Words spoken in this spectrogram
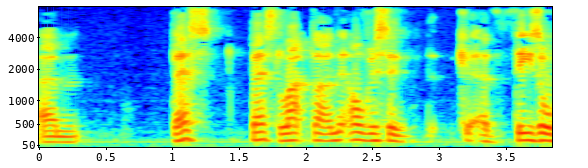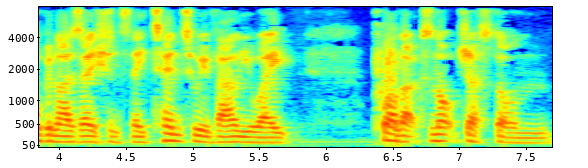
um, best best laptop." And obviously, uh, these organisations they tend to evaluate products not just on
